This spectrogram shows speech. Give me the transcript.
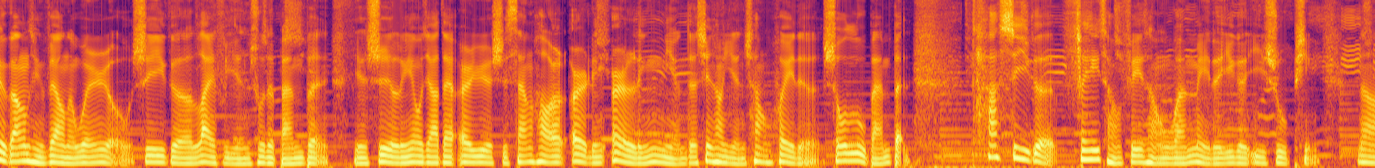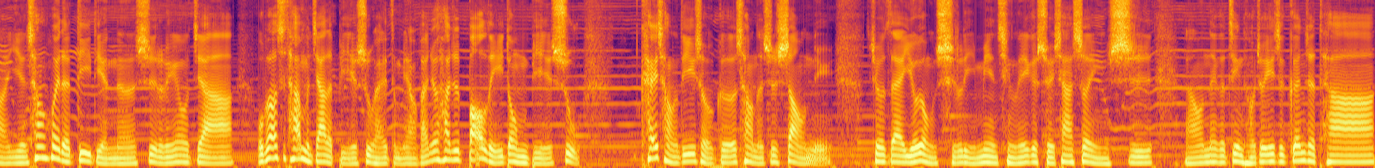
这个钢琴非常的温柔，是一个 l i f e 演出的版本，也是林宥嘉在二月十三号二零二零年的现场演唱会的收录版本。它是一个非常非常完美的一个艺术品。那演唱会的地点呢是林宥嘉，我不知道是他们家的别墅还是怎么样，反正就他就包了一栋别墅。开场的第一首歌唱的是少女，就在游泳池里面请了一个水下摄影师，然后那个镜头就一直跟着他，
